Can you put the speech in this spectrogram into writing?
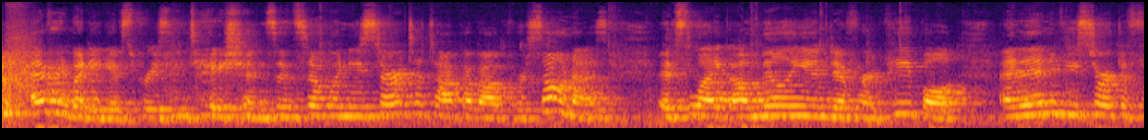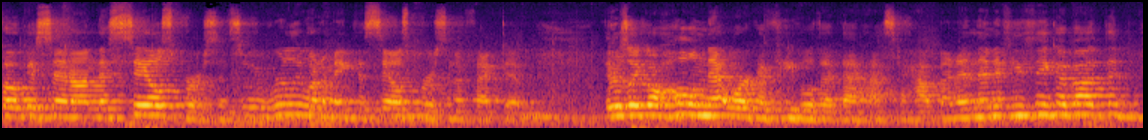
Everybody gives presentations, and so when you start to talk about personas, it's like a million different people, and then if you start to focus in on the salesperson, so we really want to make the salesperson effective, there's like a whole network of people that that has to happen. And then if you think about the,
